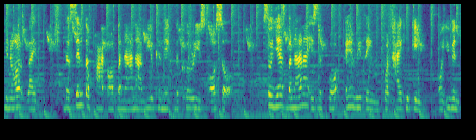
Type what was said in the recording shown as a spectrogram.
you know like the center part of banana you can make the curries also so yes, banana is for everything for Thai cooking or even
